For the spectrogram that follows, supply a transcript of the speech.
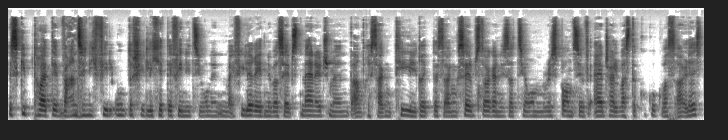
es gibt heute wahnsinnig viel unterschiedliche Definitionen. Viele reden über Selbstmanagement, andere sagen Thiel, Dritte sagen Selbstorganisation, Responsive, Agile, was der Kuckuck, was alles.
